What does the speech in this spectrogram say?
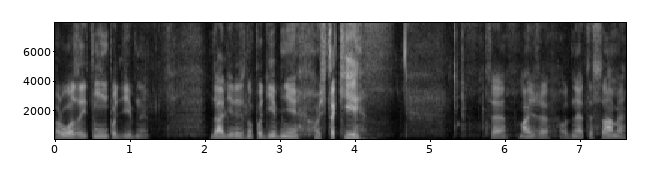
рози і тому подібне. Далі різноподібні ось такі. Це майже одне те саме.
